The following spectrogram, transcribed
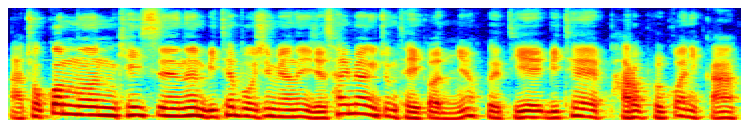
아, 조건문 케이스는 밑에 보시면 이제 설명이 좀 돼 있거든요. 그 뒤에 밑에 바로 볼 거니까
